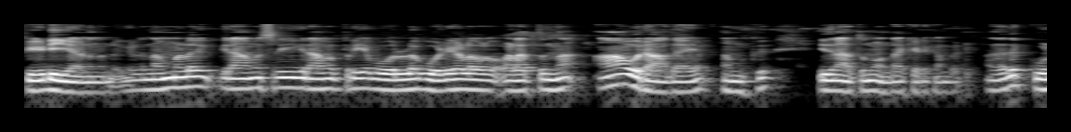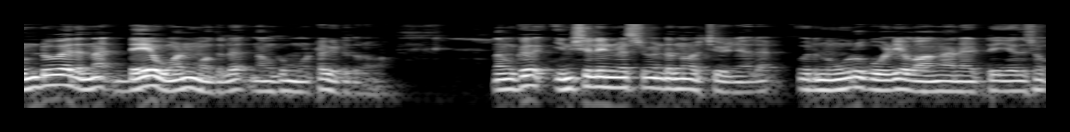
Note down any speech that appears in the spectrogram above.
ഫീഡ് ചെയ്യുകയാണെന്നുണ്ടെങ്കിൽ നമ്മൾ ഗ്രാമശ്രീ ഗ്രാമപ്രിയ പോലുള്ള കോഴികളെ വളർത്തുന്ന ആ ഒരു ആദായം നമുക്ക് ഇതിനകത്തുനിന്ന് ഉണ്ടാക്കിയെടുക്കാൻ പറ്റും. അതായത് കൊണ്ടുവരുന്ന ഡേ വൺ മുതൽ നമുക്ക് മുട്ട കിട്ടി തുടങ്ങാം. നമുക്ക് ഇനിഷ്യൽ ഇൻവെസ്റ്റ്മെന്റ് എന്ന് വെച്ച് കഴിഞ്ഞാൽ ഒരു നൂറ് കോഴിയെ വാങ്ങാനായിട്ട് ഏകദേശം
